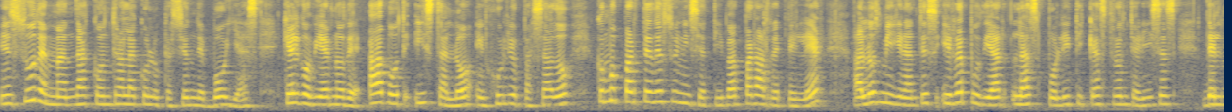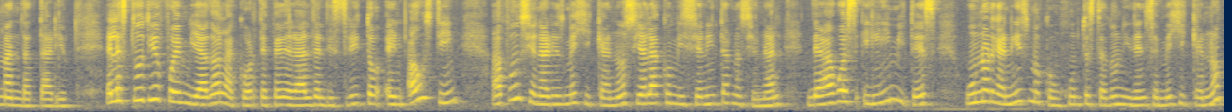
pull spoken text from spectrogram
en su demanda contra la colocación de boyas que el gobierno de Abbott instaló en julio pasado como parte de su iniciativa para repeler a los migrantes y repudiar las políticas fronterizas del mandatario. El estudio fue enviado a la Corte Federal del Distrito en Austin, a funcionarios mexicanos y a la Comisión Internacional de Aguas y Límites, un organismo conjunto estadounidense-mexicano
